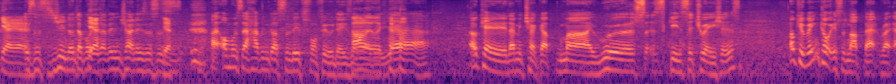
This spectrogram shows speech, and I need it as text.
Yeah, yeah. It's just, you know, double Yeah. 11 in China is, is- Yeah. I almost haven't got sleep for a few days Oh, already. really? Yeah. okay, let me check up my worst skin situations. Okay, wrinkle is not bad, right? Uh,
